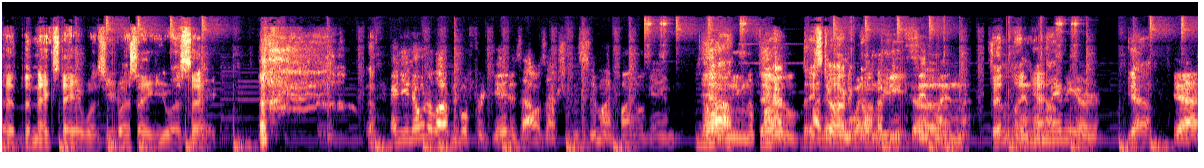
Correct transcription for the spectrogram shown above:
uh, the next day was USA, USA. And you know what a lot of people forget is that was actually the semifinal game. That Yeah, wasn't even the they had- they I still think had to went on to beat beat, uh, Finland. Finland, Finland, yeah, maybe or yeah, yeah,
